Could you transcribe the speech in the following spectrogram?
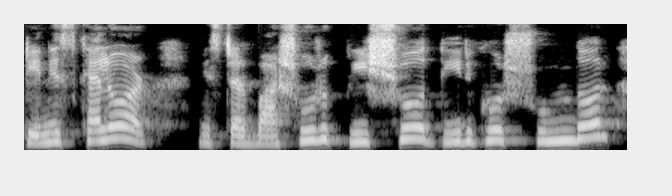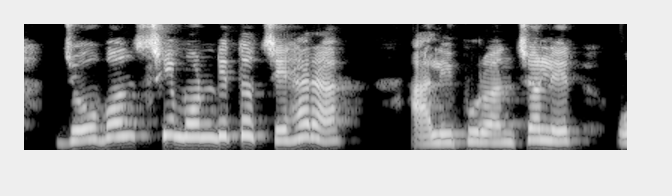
টেনিস খেলোয়াড় মিস্টার বাসুর গ্রীষ্ম, দীর্ঘ, সুন্দর যৌবনশ্রী মণ্ডিত চেহারা আলিপুর অঞ্চলের ও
